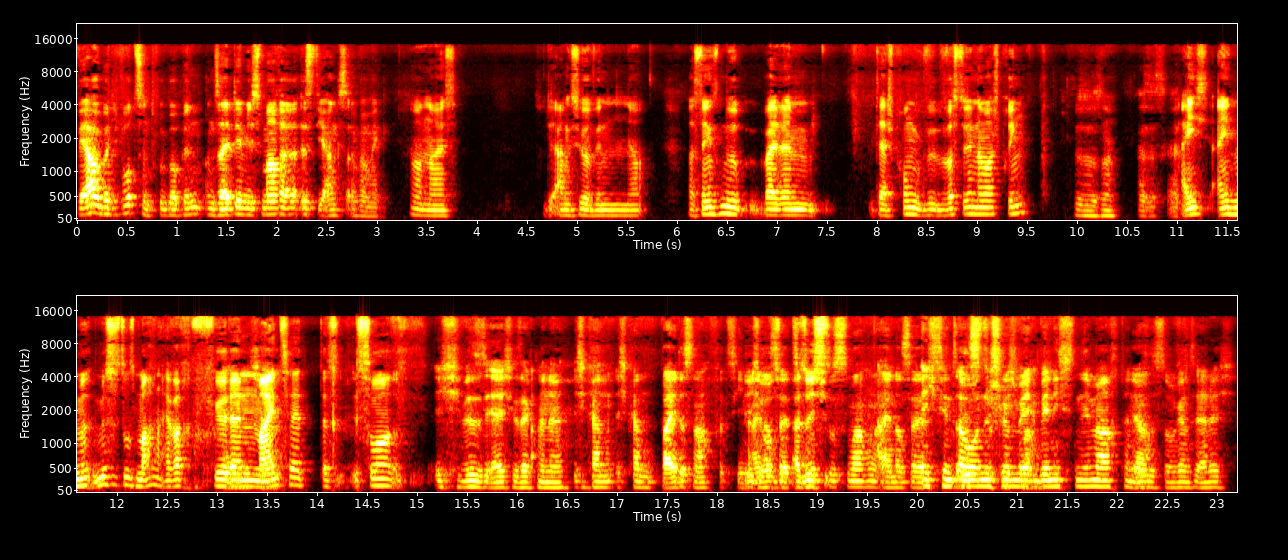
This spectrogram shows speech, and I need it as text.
quer über die Wurzeln drüber bin und seitdem ich es mache, ist die Angst einfach weg. Oh, nice. Die Angst überwinden, ja. Was denkst du bei deinem der Sprung, wirst du den nochmal springen? Das ist so. Das ist halt Eigentlich, eigentlich mü- müsstest du es machen, einfach für dein. Mindset. Das ist so. Ich will es ehrlich gesagt meine. Ich kann, ich kann beides nachvollziehen. Ich einerseits Also musst ich- du es machen, einerseits. Ich finde es aber auch nicht schlimm, wenn, ich es nicht mache, dann Ja. ist es so, ganz ehrlich.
